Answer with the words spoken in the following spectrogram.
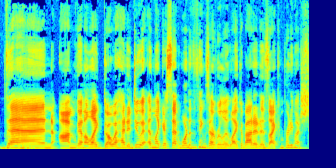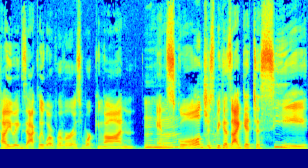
then I'm gonna like go ahead and do it. And like I said, one of the things I really like about it is I can pretty much tell you exactly what River is working on Mm-hmm. in school, just because I get to see.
